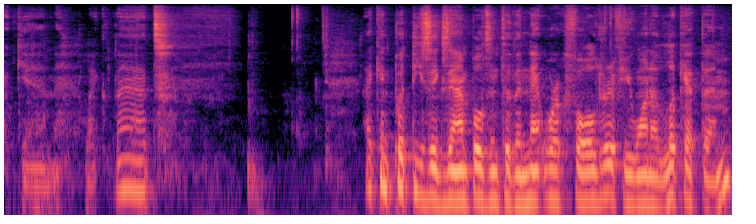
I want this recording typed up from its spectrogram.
again, like that. I can put these examples into the network folder if you want to look at them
